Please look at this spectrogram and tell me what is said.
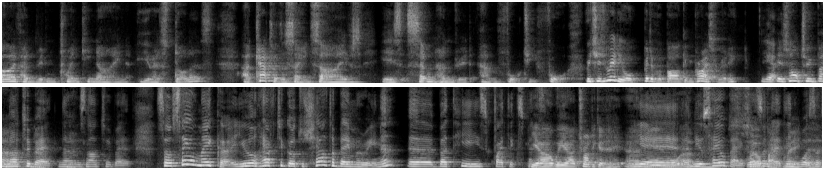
529 US dollars. A cat of the same size is 744, which is really a bit of a bargain price, really. Yeah. It's not too bad. Not too No, bad. No, it's not too bad. So sailmaker, you'll have to go to Shelter Bay Marina, uh, but he is quite expensive. Yeah, we uh, tried to get a, a Yeah, new, a um, new sailbag, wasn't sailbag it? It was a there.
